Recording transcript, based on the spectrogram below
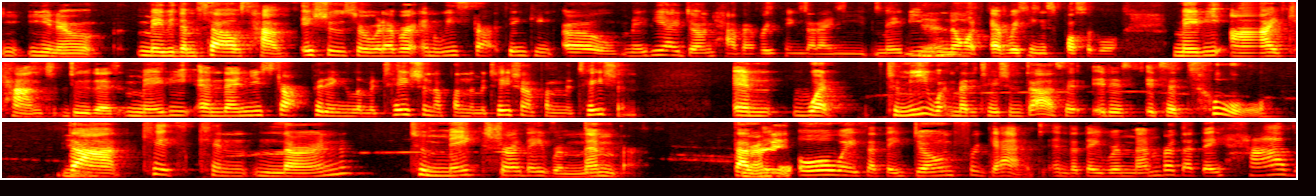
you know, maybe themselves have issues or whatever and we start thinking oh maybe i don't have everything that i need. Maybe yeah. not everything is possible. Maybe i can't do this. Maybe and then you start putting limitation upon limitation upon limitation. And what to me what meditation does it, it is it's a tool yeah. that kids can learn to make sure they remember that right. they always that they don't forget and that they remember that they have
